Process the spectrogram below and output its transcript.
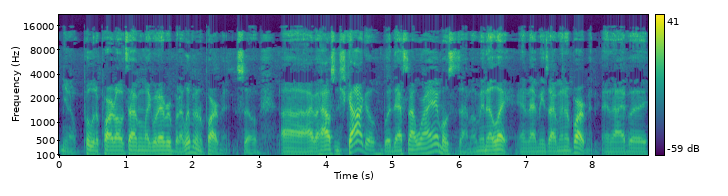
you know, pull it apart all the time and like whatever. But I live in an apartment. So uh, I have a house in Chicago, but that's not where I am most of the time. I'm in LA and that means I'm in an apartment and I have a,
